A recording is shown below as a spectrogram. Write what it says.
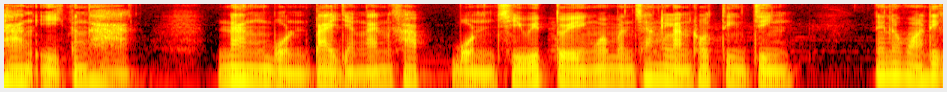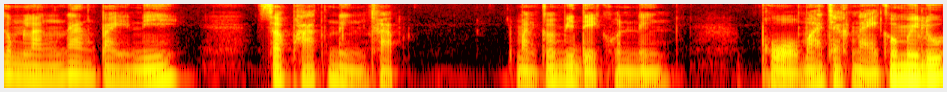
ทางอีกต่างหาก นั่งบ่นไปอย่างนั้นครับบ่นชีวิตตัวเองว่ามันช่างลันทดจริง ๆ ในระหว่างที่กำลังนั่งไปนี้ สักพักหนึ่งครับ มันก็มีเด็กคนหนึ่งโผล่มาจากไหนก็ไม่รู้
